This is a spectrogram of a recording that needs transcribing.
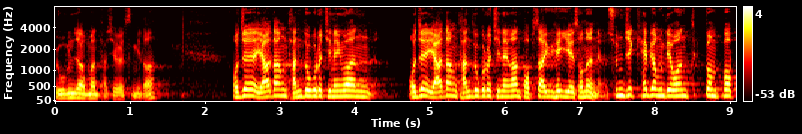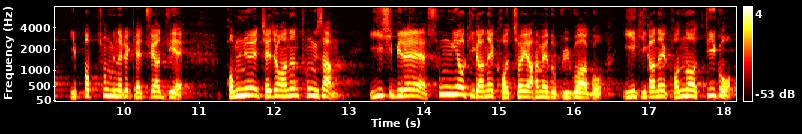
이 문장만 다시 하겠습니다. 어제 야당 단독으로 진행한 어제 야당 단독으로 진행한 법사위 회의에서는 순직 해병대원 특검법 입법 청문회를 개최한 뒤에 법률 제정안은 통상 20일의 숙려 기간을 거쳐야 함에도 불구하고 이 기간을 건너뛰고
